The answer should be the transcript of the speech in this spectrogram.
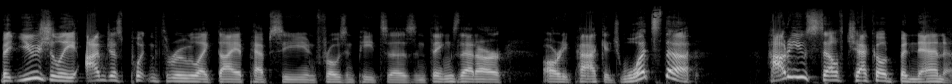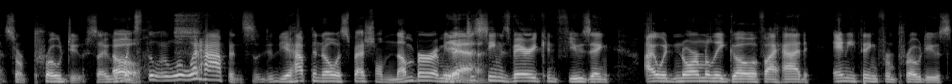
but usually I'm just putting through like Diet Pepsi and frozen pizzas and things that are already packaged. What's the how do you self check out bananas or produce? Like, oh. what's the what happens? Do you have to know a special number? I mean, yeah. that just seems very confusing. I would normally go if I had anything from produce,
